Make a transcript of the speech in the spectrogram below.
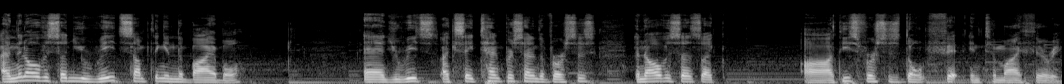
And then all of a sudden, you read something in the Bible, and you read, like, say, 10% of the verses, and all of a sudden, it's like, uh, these verses don't fit into my theory.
